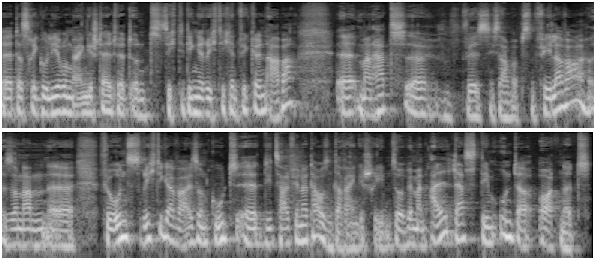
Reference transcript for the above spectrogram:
äh, dass Regulierung eingestellt wird und sich die Dinge richtig entwickeln. Aber äh, man hat, äh, ich will jetzt nicht sagen, ob es ein Fehler war, sondern für uns richtigerweise und gut die Zahl 400.000 da reingeschrieben. So, wenn man all das dem unterordnet,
